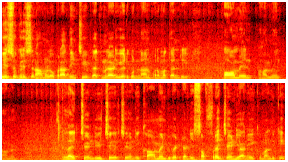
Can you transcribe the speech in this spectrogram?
యేసుక్రీస్తు నామంలో ప్రార్థించి బ్రతిమలాడి వేడుకుంటున్నాను. పరమ తండ్రి. Amen amen amen. లైక్ చేయండి షేర్ చేయండి కామెంట్ పెట్టండి సబ్స్క్రైబ్ చేయండి. అనేక మందికి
